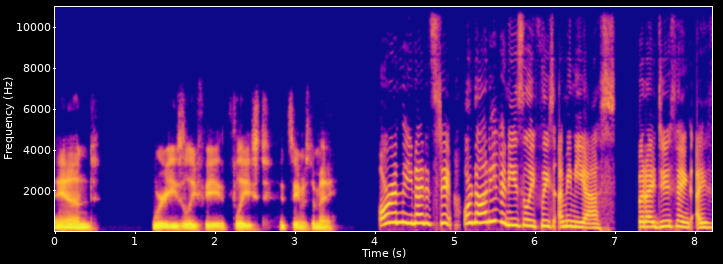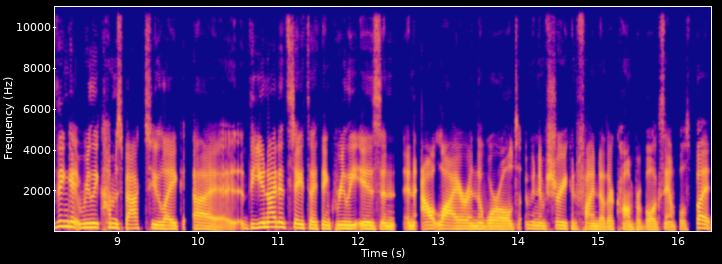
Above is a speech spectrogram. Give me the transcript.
And we're easily fee- fleeced, it seems to me. Or in the United States, or not even easily fleeced. I mean, yes, but I do think I think it really comes back to like uh, the United States. I think really is an an outlier in the world. I mean, I'm sure you can find other comparable examples, but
